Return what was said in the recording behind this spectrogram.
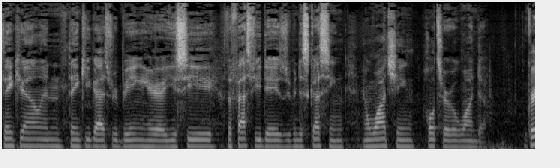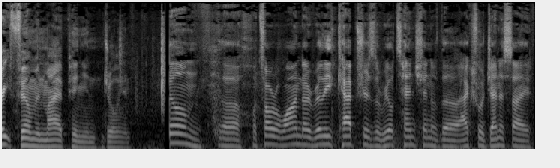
Thank you, Alan. Thank you guys for being here. You see, the past few days we've been discussing and watching Hotel Rwanda. Great film, in my opinion, Julian. film the Hotel Rwanda really captures the real tension of the actual genocide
